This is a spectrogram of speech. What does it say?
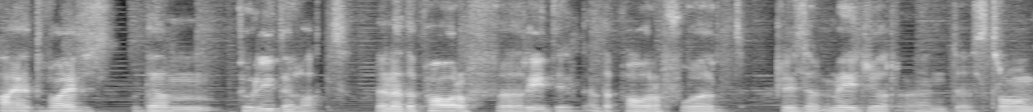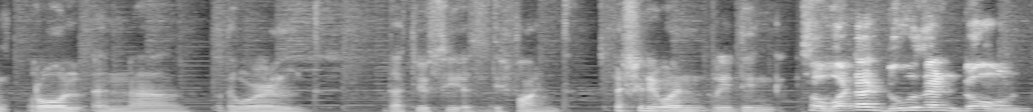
I advise them to read a lot then the power of uh, reading and the power of word plays a major and strong role in uh, the world that you see is defined, especially when reading. So, what are do's and don'ts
